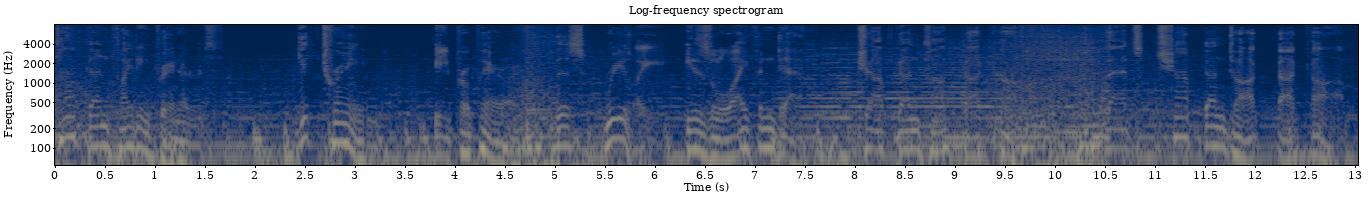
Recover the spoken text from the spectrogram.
Top Gun fighting trainers. Get trained. Be prepared. This really is life and death. ShopGunTalk.com. That's ShopGunTalk.com.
